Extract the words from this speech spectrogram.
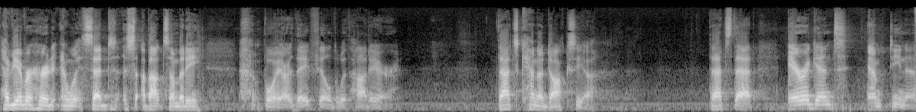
have you ever heard and said about somebody, boy, are they filled with hot air? That's kenodoxia. That's that arrogant emptiness.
